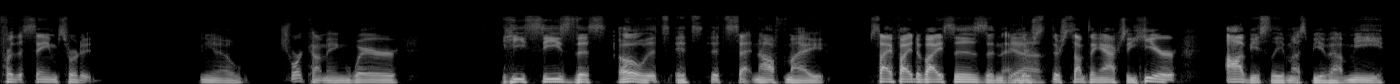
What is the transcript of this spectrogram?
for the same sort of you know shortcoming where he sees this oh it's it's it's setting off my sci-fi devices and, and Yeah. there's there's something actually here. Obviously it must be about me.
